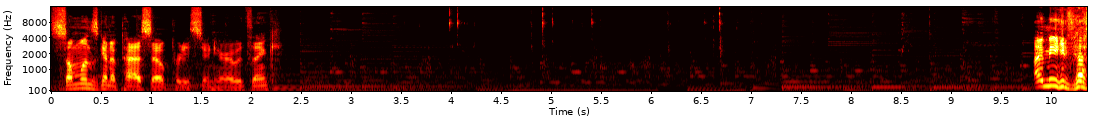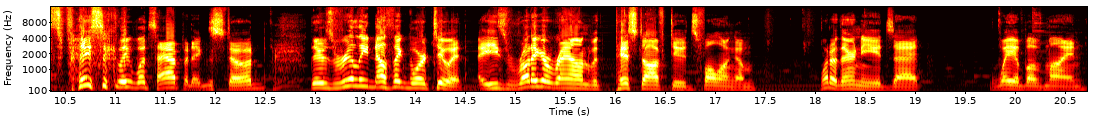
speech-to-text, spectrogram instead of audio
Someone's gonna pass out pretty soon here, I would think. I mean, that's basically what's happening, Stone. There's really nothing more to it. He's running around with pissed off dudes following him. What are their needs at? Way above mine.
